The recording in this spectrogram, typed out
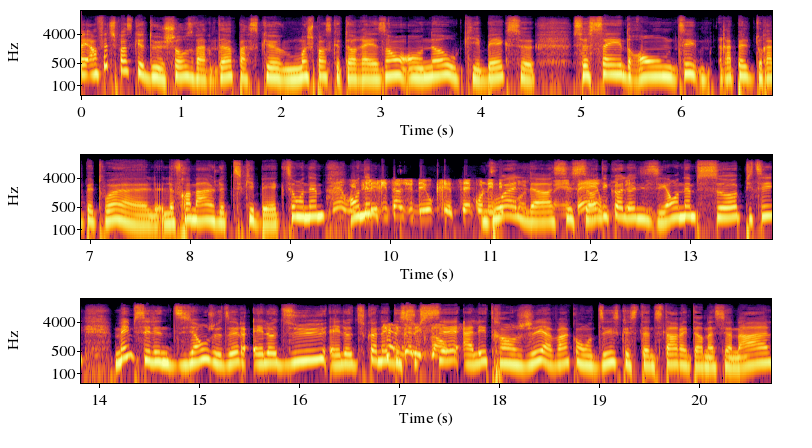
Ben en fait, je pense que deux choses, Varda, parce que moi, je pense que tu as raison. On a au Québec ce, ce syndrome. Tu sais, rappelle, rappelle-toi euh, le, le fromage, le petit Québec. Tu sais, on aime, Ben oui, on aime. l'héritage judéo-chrétien qu'on est Voilà, c'est Ben ça, décolonisé. On aime ça. Puis tu sais, même Céline Dion, je veux dire, elle a dû, elle a dû connaître Quel des succès exemple. à l'étranger avant qu'on dise que c'était une star internationale,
